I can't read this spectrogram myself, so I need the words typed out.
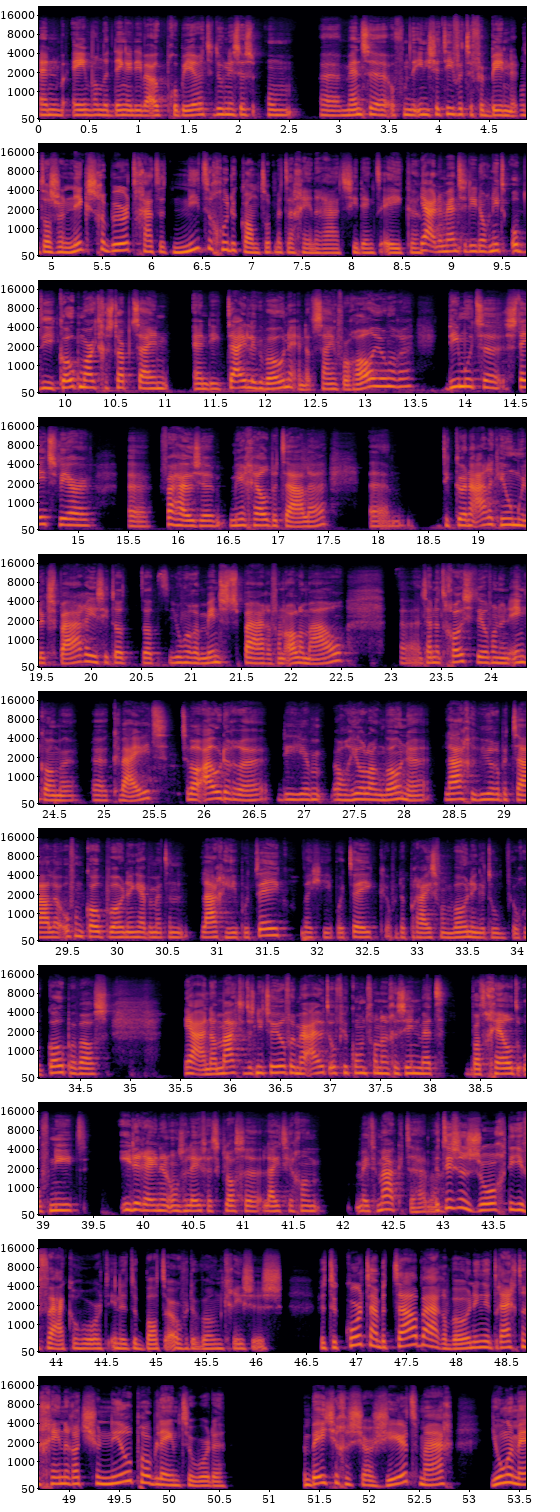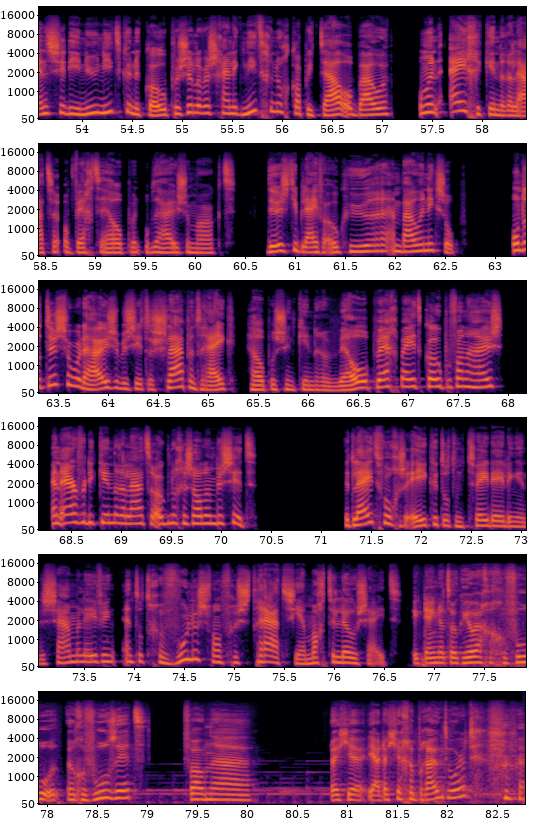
En een van de dingen die wij ook proberen te doen is dus om uh, mensen of om de initiatieven te verbinden. Want als er niks gebeurt, gaat het niet de goede kant op met de generatie, denkt Eke. Ja, de mensen die nog niet op die koopmarkt gestapt zijn en die tijdelijk wonen, en dat zijn vooral jongeren, die moeten steeds weer uh, verhuizen, meer geld betalen. Um, die kunnen eigenlijk heel moeilijk sparen. Je ziet dat, dat jongeren minst sparen van allemaal. Uh, zijn het grootste deel van hun inkomen uh, kwijt. Terwijl ouderen die hier al heel lang wonen, lage huren betalen of een koopwoning hebben met een lage hypotheek. Omdat je hypotheek of de prijs van woningen toen veel goedkoper was. Ja, en dan maakt het dus niet zo heel veel meer uit of je komt van een gezin met wat geld of niet. Iedereen in onze leeftijdsklasse lijkt hier gewoon mee te maken te hebben. Het is een zorg die je vaker hoort in het debat over de wooncrisis. Het tekort aan betaalbare woningen dreigt een generationeel probleem te worden. Een beetje gechargeerd, maar jonge mensen die nu niet kunnen kopen, zullen waarschijnlijk niet genoeg kapitaal opbouwen om hun eigen kinderen later op weg te helpen op de huizenmarkt. Dus die blijven ook huren en bouwen niks op. Ondertussen worden huizenbezitters slapend rijk, helpen ze hun kinderen wel op weg bij het kopen van een huis en erven die kinderen later ook nog eens al hun bezit. Het leidt volgens Eke tot een tweedeling in de samenleving en tot gevoelens van frustratie en machteloosheid. Ik denk dat ook heel erg een gevoel, een gevoel zit van uh, dat, je, ja, dat je gebruikt wordt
